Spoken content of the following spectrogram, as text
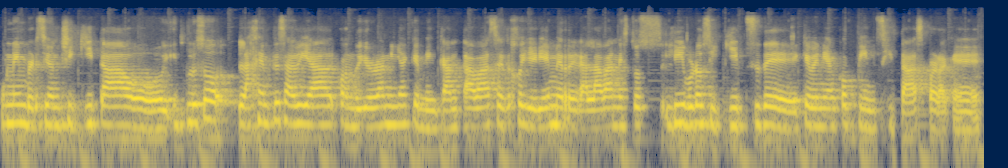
una inversión chiquita o incluso la gente sabía cuando yo era niña que me encantaba hacer joyería y me regalaban estos libros y kits de, que venían con pincitas para que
